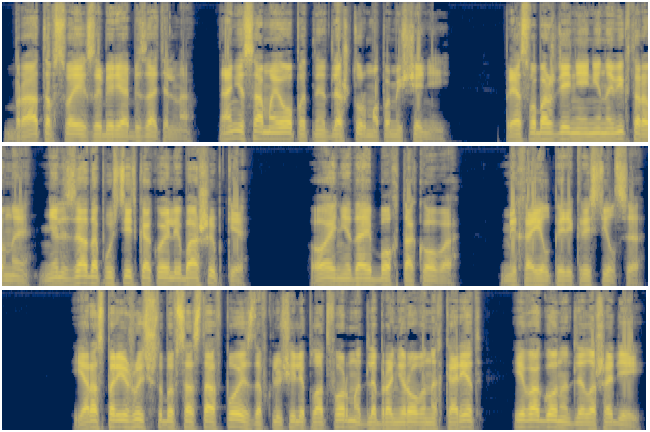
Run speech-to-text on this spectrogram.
Братов своих забери обязательно. Они самые опытные для штурма помещений. При освобождении Нины Викторовны нельзя допустить какой-либо ошибки. Ой, не дай бог такого. Михаил перекрестился. Я распоряжусь, чтобы в состав поезда включили платформы для бронированных карет и вагоны для лошадей.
